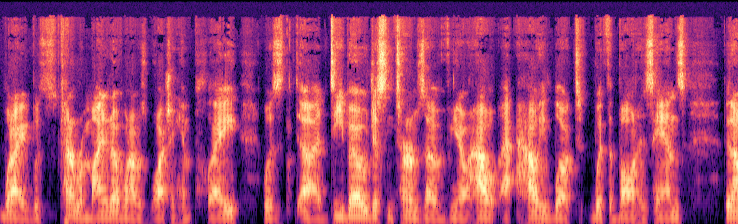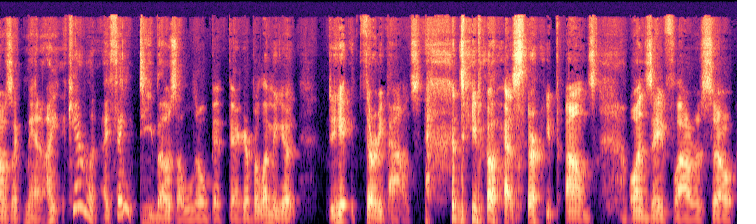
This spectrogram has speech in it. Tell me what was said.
what I was kind of reminded of when I was watching him play was uh, Deebo, just in terms of you know how how he looked with the ball in his hands. Then I was like, man, I can't. Really, I think Deebo's a little bit bigger, but let me go. 30 pounds. Debo has 30 pounds on Zay Flowers. So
